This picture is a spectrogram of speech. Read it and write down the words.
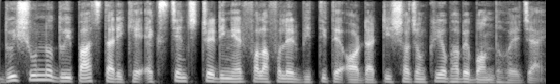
দুই শূন্য দুই পাঁচ তারিখে এক্সচেঞ্জ ট্রেডিংয়ের ফলাফলের ভিত্তিতে অর্ডারটি স্বয়ংক্রিয়ভাবে বন্ধ হয়ে যায়।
